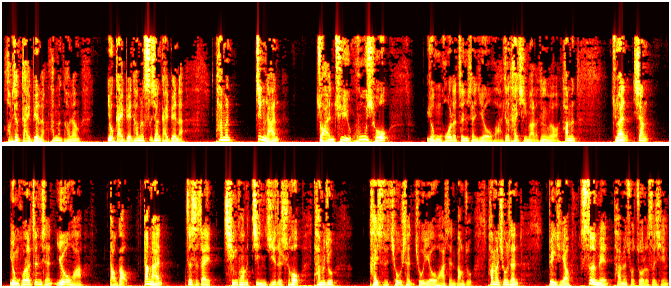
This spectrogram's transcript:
好像改变了，他们好像有改变，他们的思想改变了，他们竟然转去呼求。永活的真神耶和华，这个太奇妙了，听众朋友，他们居然向永活的真神耶和华祷告。当然，这是在情况紧急的时候，他们就开始求神，求耶和华神帮助他们，求神，并且要赦免他们所做的事情，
